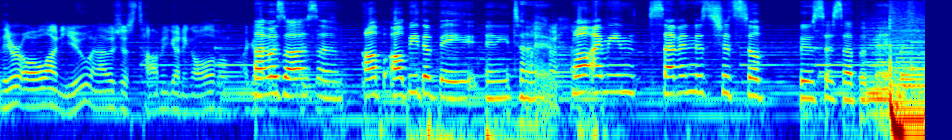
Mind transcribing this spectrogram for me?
they were all on you, and I was just Tommy gunning all of them. That was awesome. I'll I'll be the bait anytime. well, I mean, seven is, should still boost us up a bit.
